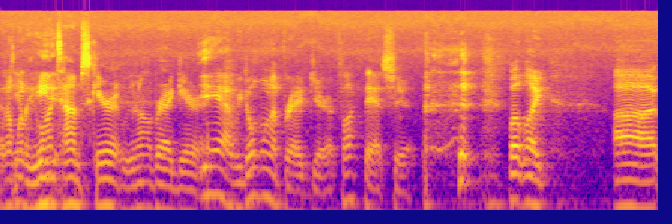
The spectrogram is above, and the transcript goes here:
I don't want we to want it. Tom Skerritt. We don't want Brad Garrett. Yeah, we don't want Brad Garrett. Fuck that shit. but like, uh,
